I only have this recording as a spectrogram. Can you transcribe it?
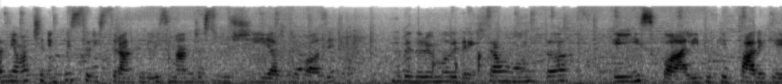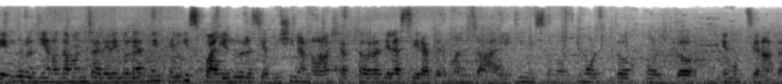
Andiamo a cena in questo ristorante dove si mangia sushi e altre cose dove dovremmo vedere il tramonto e gli squali perché pare che loro diano da mangiare regolarmente agli squali e loro si avvicinano a una certa ora della sera per mangiarli quindi sono molto molto emozionata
